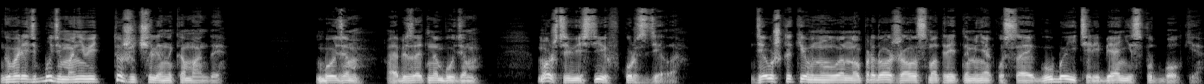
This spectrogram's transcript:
Говорить будем, они ведь тоже члены команды. Будем, обязательно будем. Можете ввести их в курс дела. Девушка кивнула, но продолжала смотреть на меня, кусая губы и теребя низ футболки.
